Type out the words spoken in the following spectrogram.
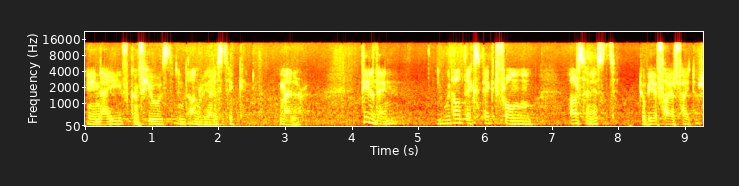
in a naive, confused and unrealistic manner. Till then, we don't expect from arsonist to be a firefighter.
